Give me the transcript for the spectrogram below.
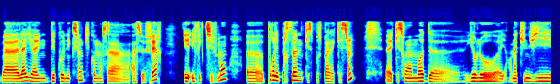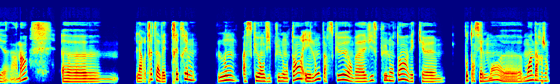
bah là, il y a une déconnexion qui commence à, à se faire. Et effectivement, euh, pour les personnes qui se posent pas la question, euh, qui sont en mode euh, YOLO, il y en a qu'une vie, la retraite ça va être très très long. Long parce qu'on vit plus longtemps et long parce que on va vivre plus longtemps avec potentiellement moins d'argent.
